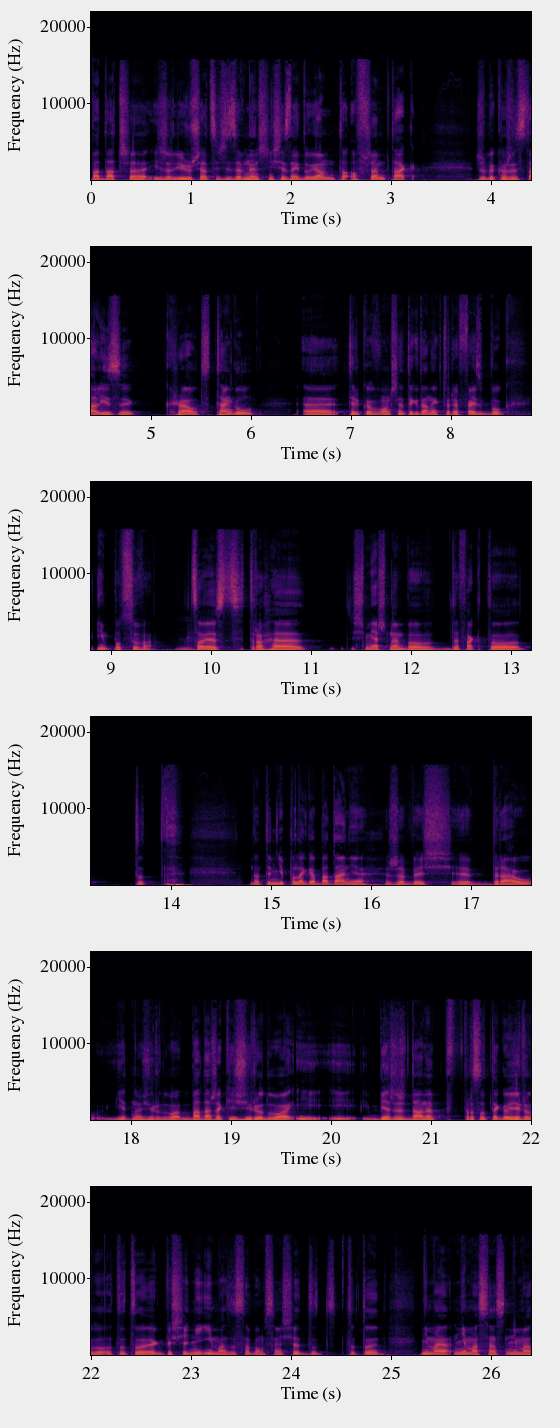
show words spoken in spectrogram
badacze, jeżeli już jacyś zewnętrzni się znajdują, to owszem, tak, żeby korzystali z CrowdTangle e, tylko i wyłącznie tych danych, które Facebook im podsuwa. Mhm. Co jest trochę śmieszne, bo de facto to, na tym nie polega badanie, żebyś y, brał jedno źródło, badasz jakieś źródło i, i, i bierzesz dane po prostu od tego źródła. To, to jakby się nie ima ze sobą, w sensie to, to, to nie, ma, nie ma sensu, nie, ma,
